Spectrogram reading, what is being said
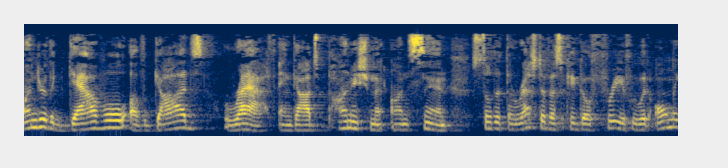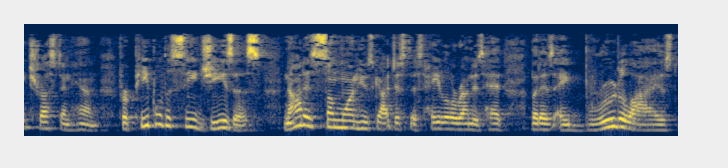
under the gavel of God's wrath and God's punishment on sin so that the rest of us could go free if we would only trust in Him. For people to see Jesus not as someone who's got just this halo around his head, but as a brutalized,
